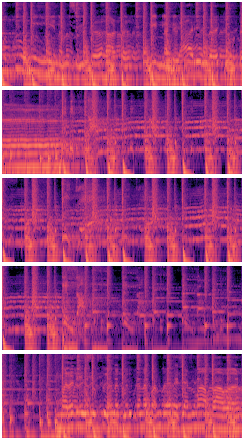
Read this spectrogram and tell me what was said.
ಮುದ್ದು, ನೀ ನನ್ನ ಸ್ವೀಟ ಹಾಟ, ನಿನ್ನಂಗ ಯಾರಿಲ್ಲ ಕ್ಯೂಟ. ಮರಡಿ ಸುತ್ತನ ಗುಡಿತನ ಬಂದರ ಜನ್ಮ ಪಾವನ.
